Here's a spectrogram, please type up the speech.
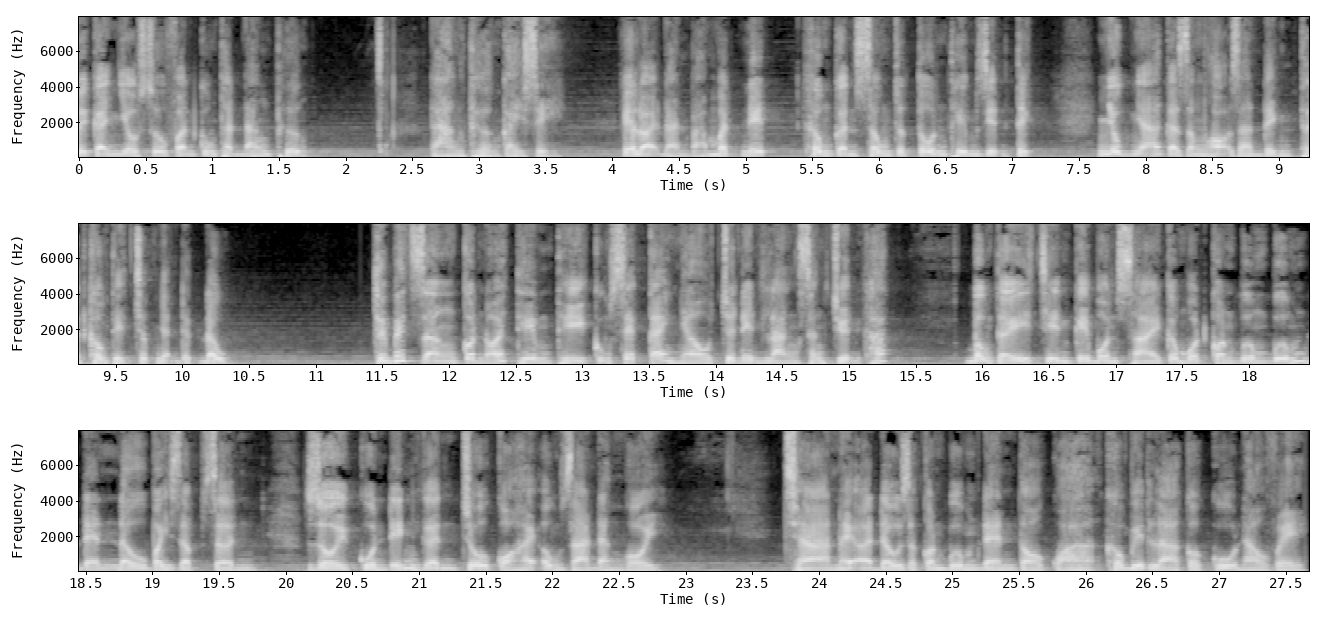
Với cả nhiều số phận cũng thật đáng thương. Đáng thương cái gì? Cái loại đàn bà mất nết. Không cần sống cho tốn thêm diện tích, Nhục nhã cả dòng họ gia đình Thật không thể chấp nhận được đâu. Tôi biết rằng có nói thêm thì cũng sẽ cãi nhau Cho nên lảng sang chuyện khác. Bỗng thấy trên cây bonsai có một con bướm bướm đen nâu bay dập dờn, Rồi cuốn đến gần chỗ của hai ông già đang ngồi. Chà, nay ở đâu ra con bướm đen to quá, Không biết là có cụ nào về.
